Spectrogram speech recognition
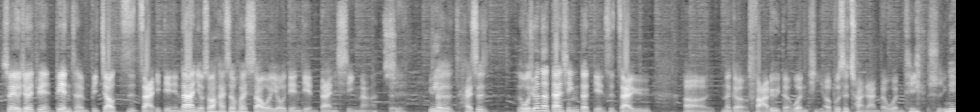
所以我就会变变成比较自在一点点，当然有时候还是会稍微有点点担心呐、啊，对。是可是还是，我觉得那担心的点是在于，呃，那个法律的问题，而不是传染的问题。是因为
